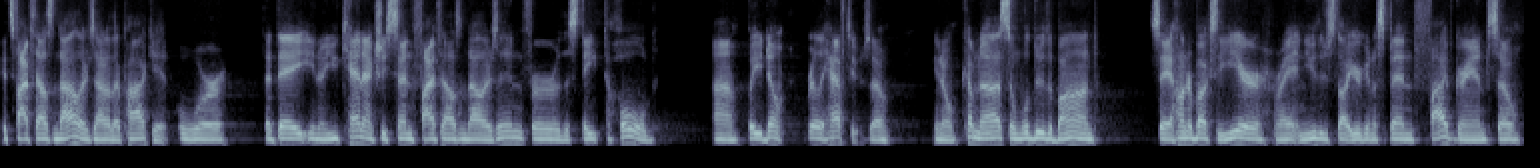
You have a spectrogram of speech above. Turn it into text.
it's five thousand dollars out of their pocket, or that they, you know, you can actually send five thousand dollars in for the state to hold, uh, but you don't really have to. So, you know, come to us and we'll do the bond say a hundred bucks a year, right? And you just thought you were going to spend five grand. So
